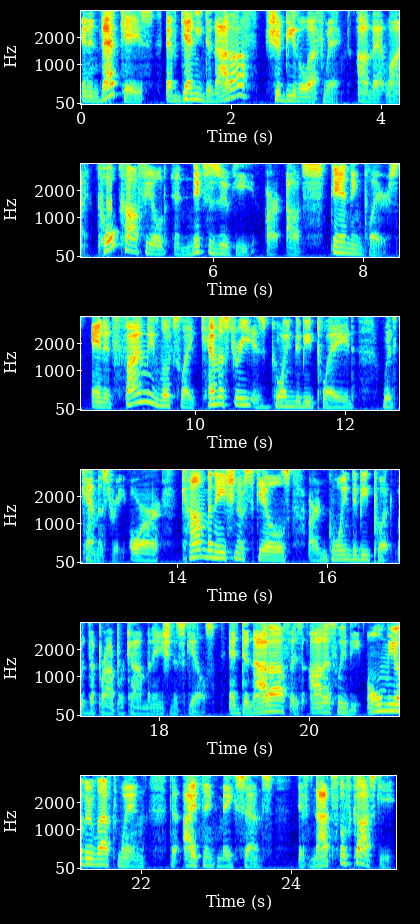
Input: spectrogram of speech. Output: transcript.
And in that case, Evgeny Donatov should be the left wing on that line. Cole Caufield and Nick Suzuki are outstanding players. And it finally looks like chemistry is going to be played with chemistry, or combination of skills are going to be put with the proper combination of skills. And Donatov is honestly the only other left wing that I think makes sense. If not Slavkovsky,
